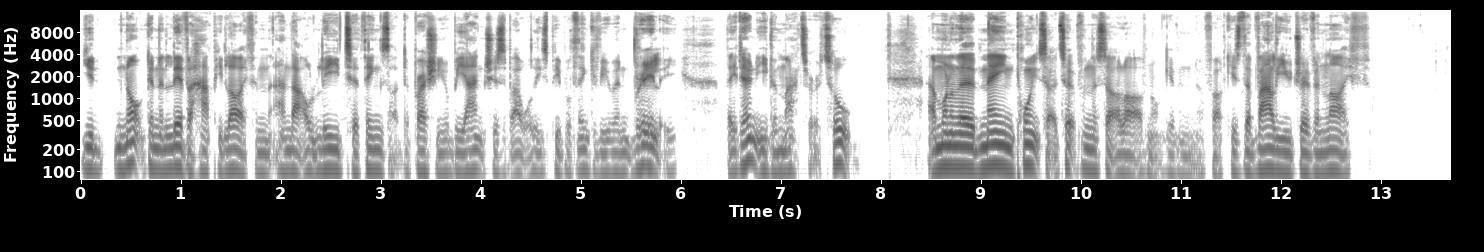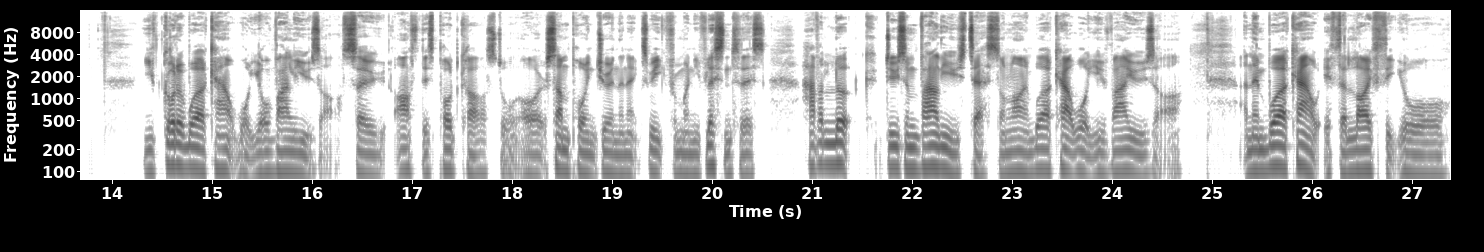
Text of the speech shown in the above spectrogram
you're not going to live a happy life. And, and that will lead to things like depression. You'll be anxious about what these people think of you. And really, they don't even matter at all. And one of the main points that I took from the subtle art of not giving a fuck is the value driven life you've got to work out what your values are. So after this podcast or, or at some point during the next week from when you've listened to this, have a look, do some values tests online, work out what your values are, and then work out if the life that you're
